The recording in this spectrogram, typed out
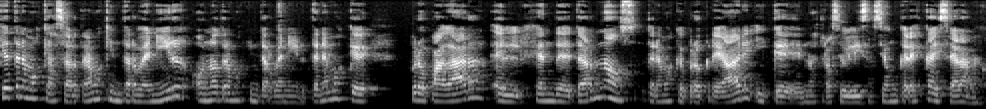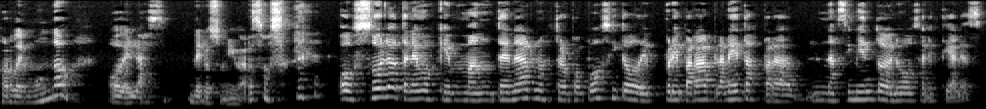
¿Qué tenemos que hacer? ¿Tenemos que intervenir o no tenemos que intervenir? ¿Tenemos que propagar el gen de Eternos? ¿Tenemos que procrear y que nuestra civilización crezca y sea la mejor del mundo? ¿O de las de los universos? ¿O solo tenemos que mantener nuestro propósito de preparar planetas para el nacimiento de nuevos celestiales?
